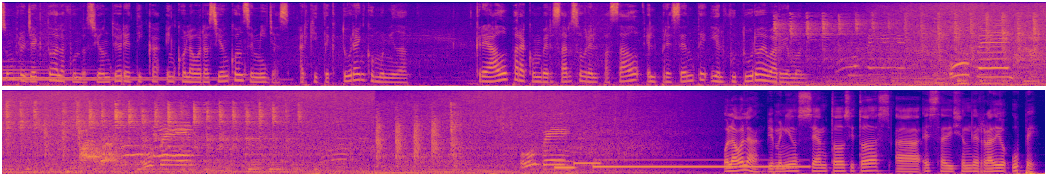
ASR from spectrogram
es un proyecto de la Fundación Teorética en colaboración con Semillas, Arquitectura en Comunidad, creado para conversar sobre el pasado, el presente y el futuro de Barrio Amón. Hola, hola, bienvenidos sean todos y todas a esta edición de Radio UPE.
